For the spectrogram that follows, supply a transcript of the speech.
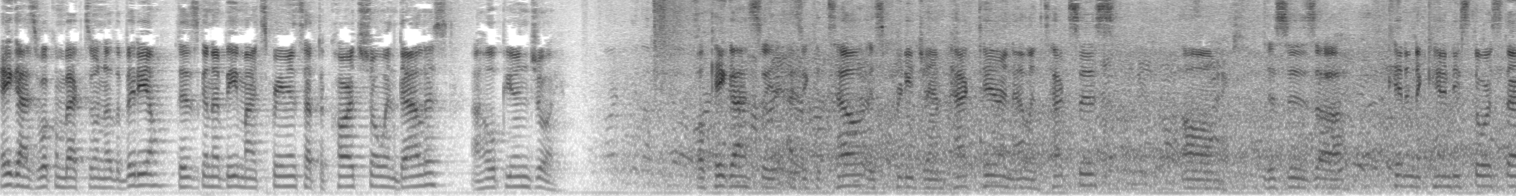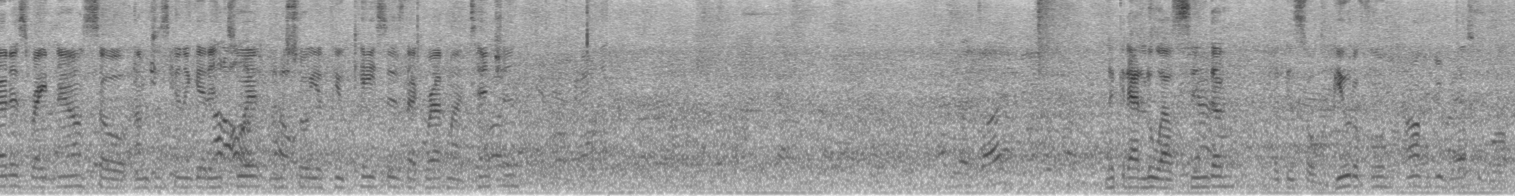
Hey guys, welcome back to another video. This is gonna be my experience at the card show in Dallas. I hope you enjoy. Okay guys, so as you can tell, it's pretty jam-packed here in Allen, Texas. Um, this is uh, Kid in the Candy Store status right now, so I'm just gonna get into it. I'm gonna show you a few cases that grab my attention. Look at that Lou Alcindor, looking so beautiful. I don't do basketball.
